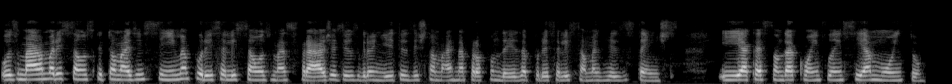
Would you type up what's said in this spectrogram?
os mármores são os que estão mais em cima, por isso eles são os mais frágeis, e os granitos estão mais na profundeza, por isso eles são mais resistentes. E a questão da cor influencia muito,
